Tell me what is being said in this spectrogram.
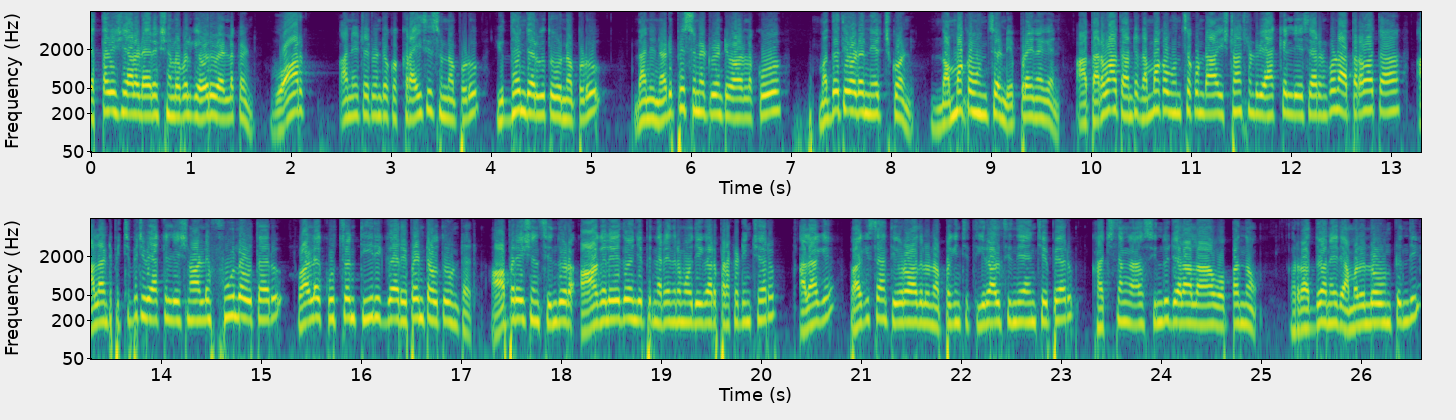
చెత్త విషయాల డైరెక్షన్ లోపలికి ఎవరు వెళ్ళకండి. వార్ అనేటటువంటి ఒక క్రైసిస్ ఉన్నప్పుడు యుద్ధం జరుగుతూ ఉన్నప్పుడు దాన్ని నడిపిస్తున్నటువంటి వాళ్ళకు మద్దతు ఇవ్వడం నేర్చుకోండి. నమ్మకం ఉంచండి ఎప్పుడైనా కానీ ఆ తర్వాత అంటే నమ్మకం ఉంచకుండా ఇష్టం వచ్చినట్టు వ్యాఖ్యలు చేశారనుకోండి ఆ తర్వాత అలాంటి పిచ్చి పిచ్చి వ్యాఖ్యలు చేసిన వాళ్ళే ఫూల్ అవుతారు. వాళ్ళే కూర్చొని తీరిగ్గా రిపెంట్ అవుతూ ఉంటారు. ఆపరేషన్ సింధూర్ ఆగలేదు అని చెప్పి నరేంద్ర మోదీ గారు ప్రకటించారు. అలాగే పాకిస్తాన్ తీవ్రవాదులను అప్పగించి తీరాల్సిందే అని చెప్పారు. ఖచ్చితంగా సింధు జలాల ఒప్పందం రద్దు అనేది అమలులో ఉంటుంది.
